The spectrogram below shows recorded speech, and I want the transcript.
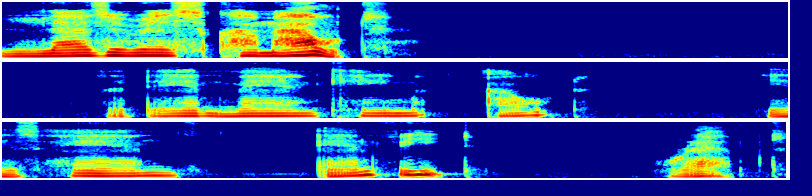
Lazarus, come out. The dead man came out, his hands and feet wrapped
